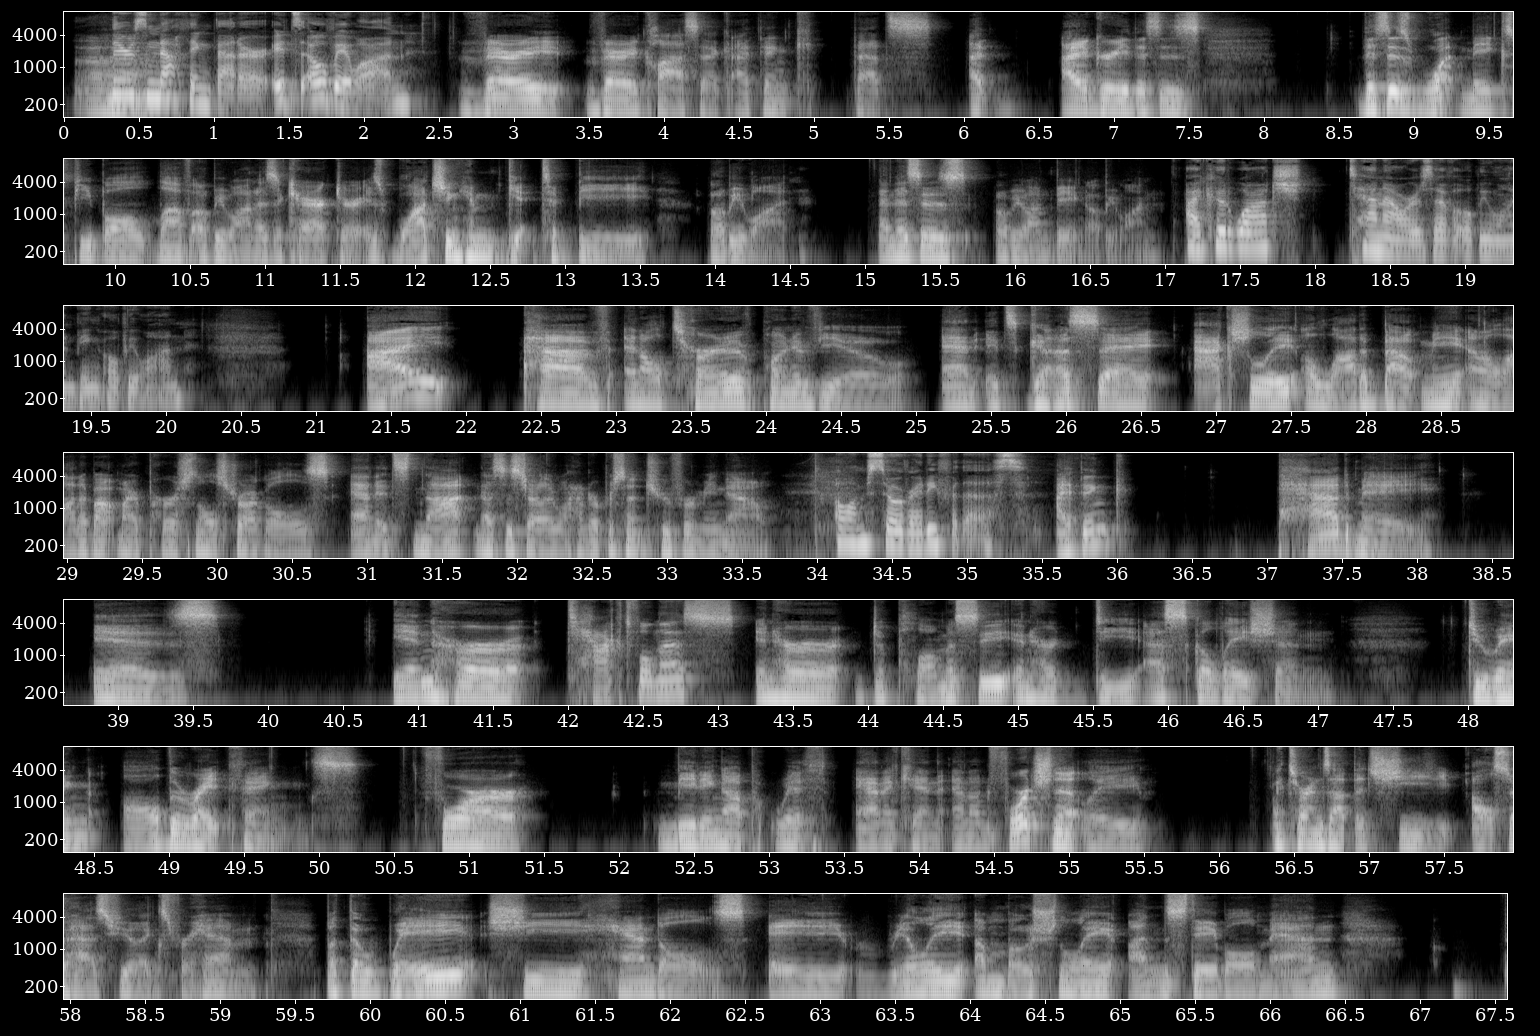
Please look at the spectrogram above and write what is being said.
There's Uh, nothing better. It's Obi Wan. very very classic. I think that's I I agree. This is this is what makes people love Obi Wan as a character is watching him get to be Obi Wan, and this is Obi Wan being Obi Wan. I could watch ten hours of Obi Wan being Obi Wan. I have an alternative point of view, and it's gonna say actually a lot about me and a lot about my personal struggles, and it's not necessarily 100% true for me now. Oh, I'm so ready for this. I think Padme is in her tactfulness, in her diplomacy, in her de escalation, doing all the right things for meeting up with Anakin. And unfortunately, it turns out that she also has feelings for him. But the way she handles a really emotionally unstable man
